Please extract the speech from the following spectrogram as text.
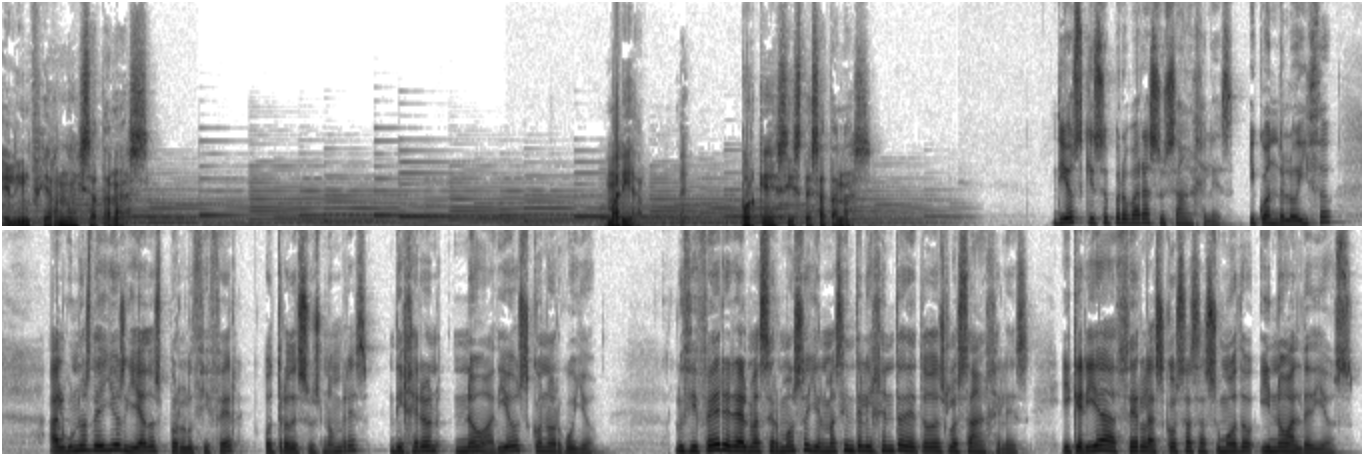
El infierno y Satanás. María, ¿por qué existe Satanás? Dios quiso probar a sus ángeles, y cuando lo hizo, algunos de ellos, guiados por Lucifer, otro de sus nombres, dijeron no a Dios con orgullo. Lucifer era el más hermoso y el más inteligente de todos los ángeles, y quería hacer las cosas a su modo y no al de Dios.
